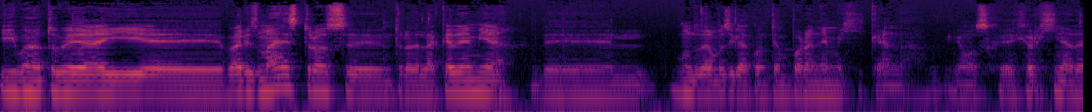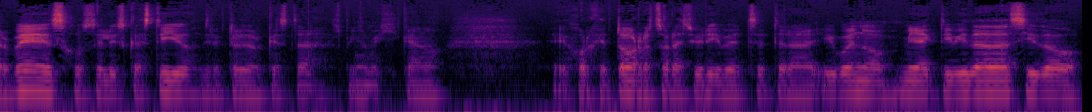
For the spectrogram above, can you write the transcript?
y bueno, tuve ahí eh, varios maestros eh, dentro de la academia del mundo de la música contemporánea mexicana. Digamos, Georgina Derbez, José Luis Castillo, director de orquesta español mexicano, eh, Jorge Torres, Horacio Uribe, etcétera. Y bueno, mi actividad ha sido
